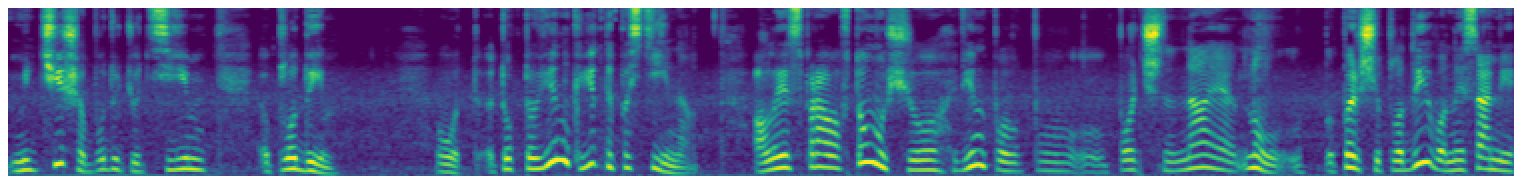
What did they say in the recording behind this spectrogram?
мільчіше будуть оці плоди. От, тобто він квітне постійно. Але справа в тому, що він по- по- починає, ну, перші плоди, вони самі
